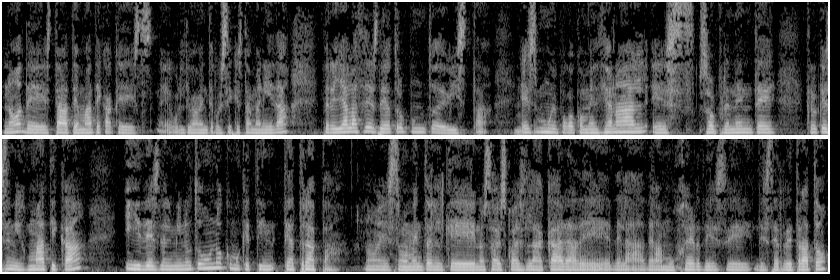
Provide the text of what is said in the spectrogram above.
¿no? de esta temática que es eh, últimamente pues sí que está manida, pero ella lo hace desde otro punto de vista. Mm. Es muy poco convencional, es sorprendente, creo que es enigmática y desde el minuto uno como que te, te atrapa. ¿no? Es el momento en el que no sabes cuál es la cara de, de, la, de la, mujer de ese, de ese retrato.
